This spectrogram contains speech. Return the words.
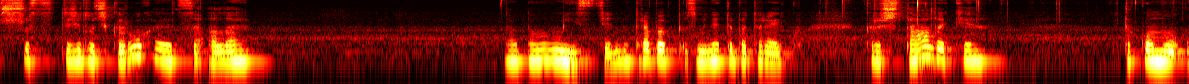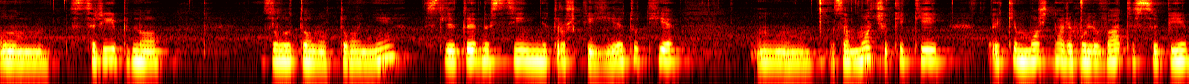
щось стрілочка рухається, але на одному місці. Ну, треба змінити батарейку. Кришталики в такому срібно-золотому тоні. Сліди носіння трошки є. Тут є замочок, який, яким можна регулювати собі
